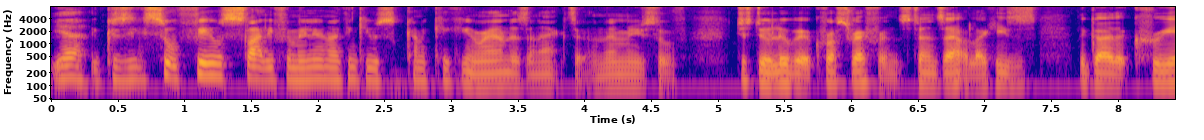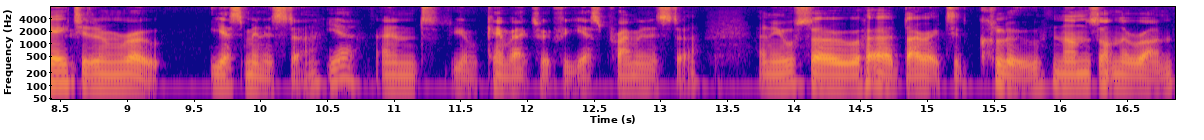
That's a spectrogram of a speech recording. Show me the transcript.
Yeah. because he sort of feels slightly familiar, and I think he was kind of kicking around as an actor. And then when you sort of just do a little bit of cross reference, turns out like he's the guy that created and wrote Yes Minister, Yeah. and you know came back to it for Yes Prime Minister, and he also uh, directed Clue, Nuns on the Run,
